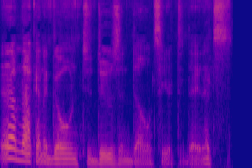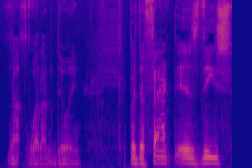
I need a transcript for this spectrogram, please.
And I'm not going to go into do's and don'ts here today. That's not what I'm doing. But the fact is these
